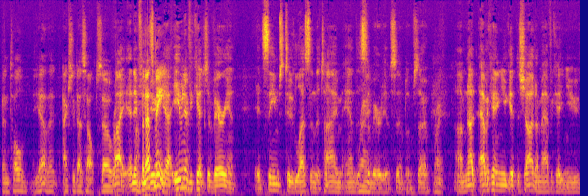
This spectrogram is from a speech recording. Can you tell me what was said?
been told, yeah, that actually does help. So, Right, and if you but that's do- me. Yeah, even if you catch a variant, it seems to lessen the time and the Right. severity of symptoms. So right. I'm not advocating you get the shot. I'm advocating you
